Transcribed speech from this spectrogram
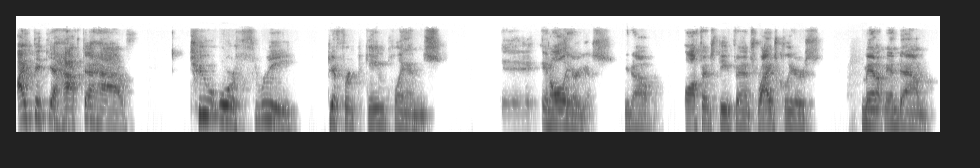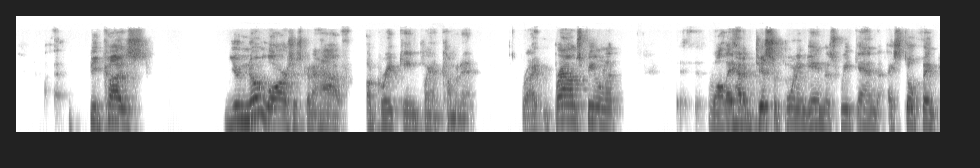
I think you have to have two or three different game plans in all areas, you know, offense, defense, rides, clears, man up, man down because you know Lars is going to have a great game plan coming in, right? Brown's feeling it. While they had a disappointing game this weekend, I still think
